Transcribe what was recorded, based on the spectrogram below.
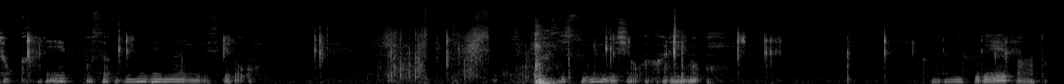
とカレーっぽさが全然ないんですけど味するんでしょうかカレーの。カレーフレーバーと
